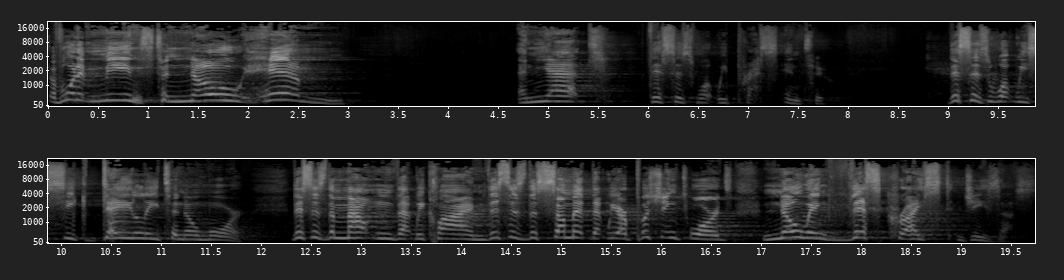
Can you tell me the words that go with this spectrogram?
of what it means to know him. And yet, this is what we press into. This is what we seek daily to know more. This is the mountain that we climb. This is the summit that we are pushing towards, knowing this Christ Jesus.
